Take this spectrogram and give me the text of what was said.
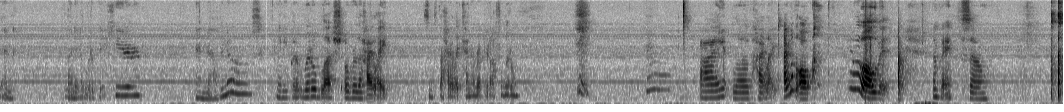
Then blend it a little bit here. And now the nose. Maybe put a little blush over the highlight since the highlight kind of rubbed it off a little. I love highlight. I love all. I love all of it. Okay, so a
